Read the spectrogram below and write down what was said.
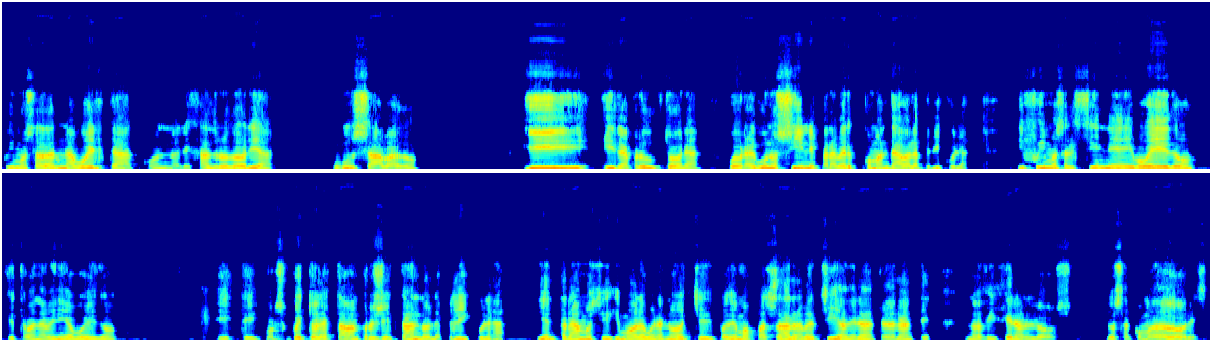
fuimos a dar una vuelta con Alejandro Doria un sábado y, la productora por algunos cines para ver cómo andaba la película. Y fuimos al cine Boedo, que estaba en Avenida Boedo, este, por supuesto la estaban proyectando la película, y entramos y dijimos, hola, buenas noches, ¿podemos pasar? A ver, sí, adelante, adelante, nos dijeron los, los acomodadores.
